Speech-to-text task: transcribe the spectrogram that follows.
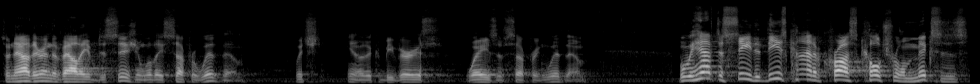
So now they're in the valley of decision. Will they suffer with them? Which, you know, there could be various ways of suffering with them. But we have to see that these kind of cross cultural mixes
